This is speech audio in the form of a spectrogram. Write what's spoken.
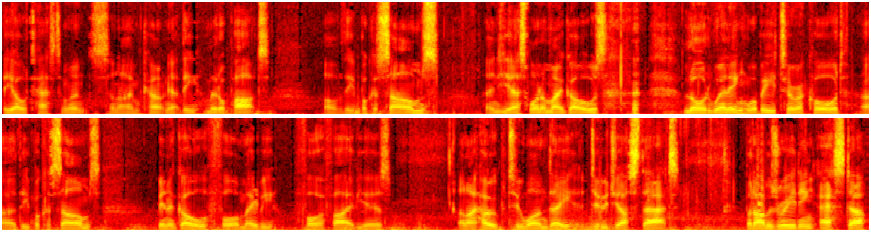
the Old Testament. And I'm currently at the middle part of the book of Psalms. And yes, one of my goals, Lord willing, will be to record uh, the book of Psalms. Been a goal for maybe four or five years. And I hope to one day do just that. But I was reading Esther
